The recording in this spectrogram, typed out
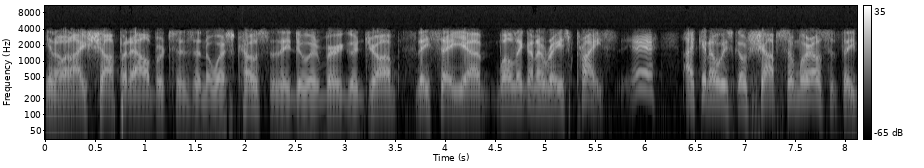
you know, and I shop at Albertsons in the West Coast, and they do a very good job. They say, uh, well, they're going to raise price. Eh, I can always go shop somewhere else if they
